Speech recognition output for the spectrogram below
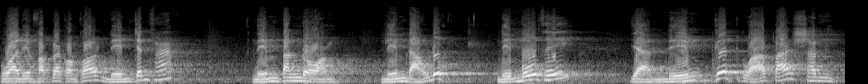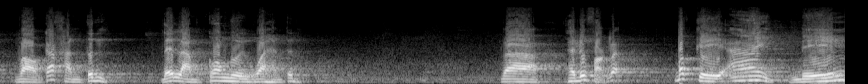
Ngoài niệm Phật ra còn có niệm chánh pháp, niệm tăng đoàn, niệm đạo đức, niệm bố thí và niệm kết quả tái sanh vào các hành tinh để làm con người ngoài hành tinh. Và theo Đức Phật đó bất kỳ ai niệm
